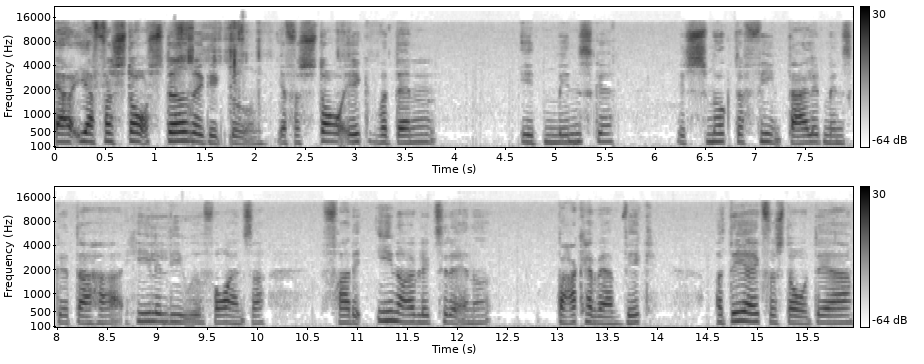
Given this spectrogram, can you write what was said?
jeg, jeg forstår stadigvæk ikke døden. Jeg forstår ikke, hvordan et menneske, et smukt og fint, dejligt menneske, der har hele livet foran sig, fra det ene øjeblik til det andet, bare kan være væk. Og det jeg ikke forstår, det er,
